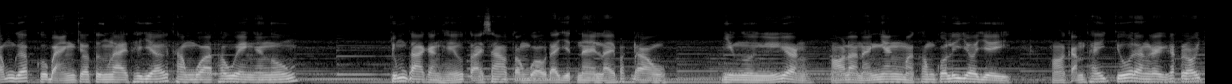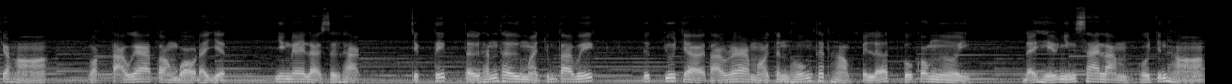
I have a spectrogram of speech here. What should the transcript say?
đóng góp của bạn cho tương lai thế giới thông qua thói quen ăn uống. Chúng ta cần hiểu tại sao toàn bộ đại dịch này lại bắt đầu. Nhiều người nghĩ rằng họ là nạn nhân mà không có lý do gì. Họ cảm thấy Chúa đang gây rắc rối cho họ hoặc tạo ra toàn bộ đại dịch. Nhưng đây là sự thật. Trực tiếp từ Thánh Thư mà chúng ta biết, Đức Chúa Trời tạo ra mọi tình huống thích hợp vì lợi ích của con người để hiểu những sai lầm của chính họ,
